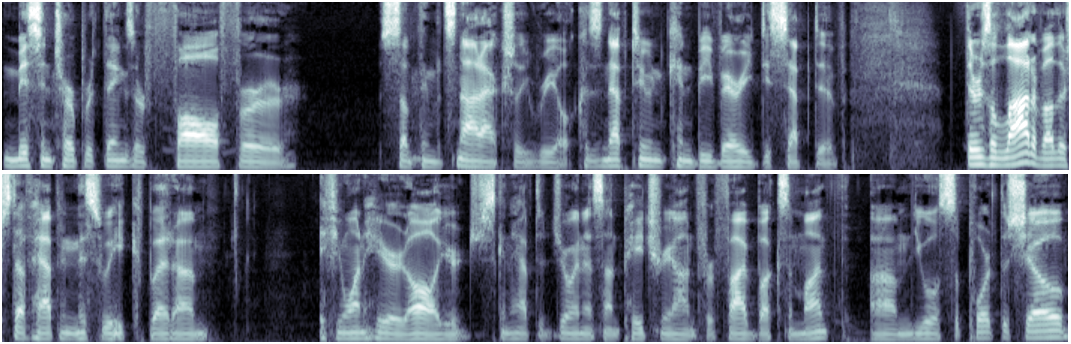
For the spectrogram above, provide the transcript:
misinterpret things or fall for something that's not actually real because Neptune can be very deceptive. There's a lot of other stuff happening this week, but um, if you want to hear it all, you're just going to have to join us on Patreon for five bucks a month. Um, you will support the show,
